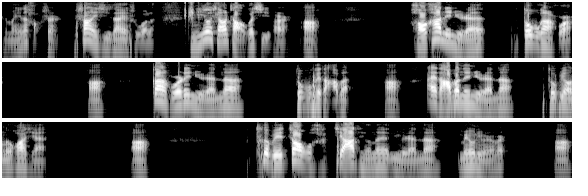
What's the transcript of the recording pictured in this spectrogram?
没那好事儿。上一期咱也说了，你又想找个媳妇儿啊，好看的女人都不干活啊，干活的女人呢都不会打扮啊，爱打扮的女人呢都比较能花钱啊，特别照顾家庭的女人呢没有女人味儿啊。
